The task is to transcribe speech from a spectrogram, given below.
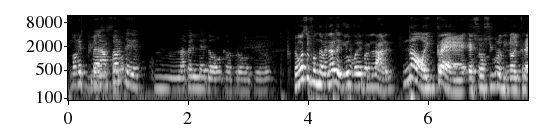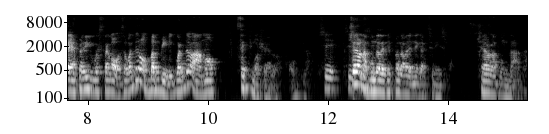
non è più Beh, la a stessa parte cosa. che mm, la pelle d'oca proprio. Una cosa fondamentale che io vorrei parlare, noi tre, e sono sicuro di noi tre appena dico questa cosa, quando eravamo bambini guardavamo Settimo Cielo, ovvio. Sì, sì, C'era sì, una sì. puntata che parlava del negazionismo. C'era una puntata.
